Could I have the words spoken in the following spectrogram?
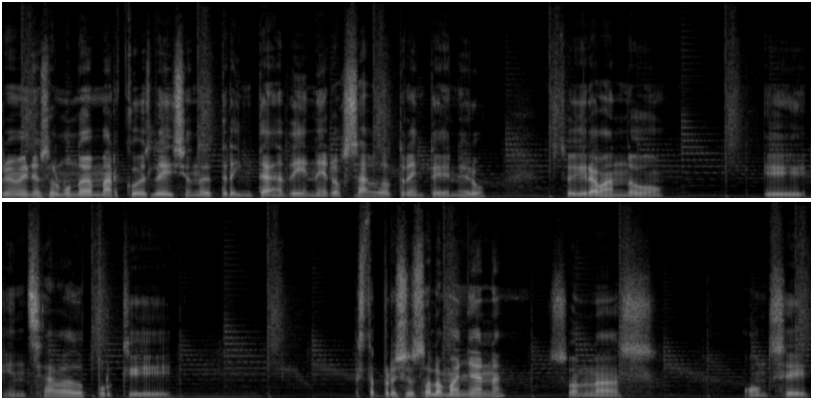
Bienvenidos al mundo de Marco. Es la edición de 30 de enero, sábado 30 de enero. Estoy grabando eh, en sábado porque está preciosa la mañana. Son las 11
